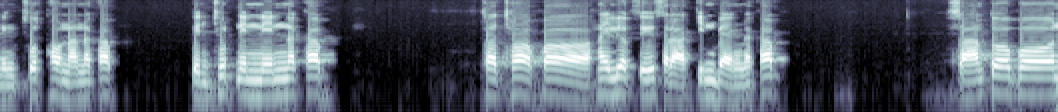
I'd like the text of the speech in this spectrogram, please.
หนึ่งชุดเท่านั้นนะครับ เป็นชุดเน้นๆนะครับ ถ้าชอบก็ให้เลือกซื้อสลากกินแบ่งนะครับสามตัวบน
